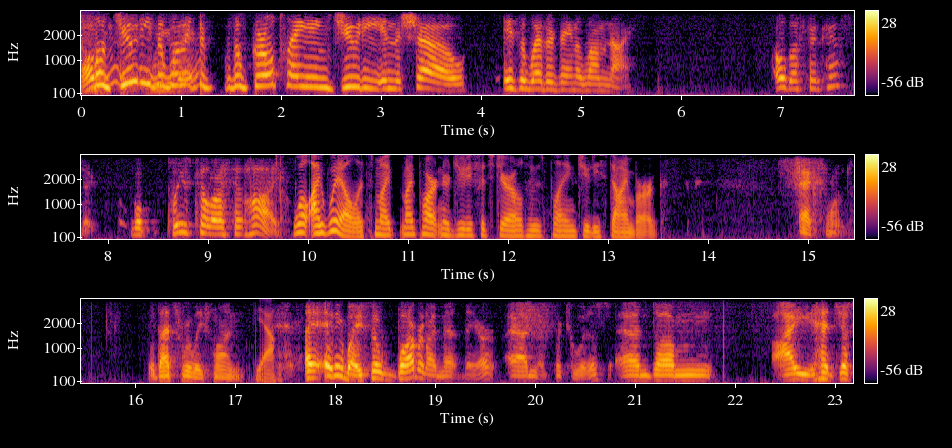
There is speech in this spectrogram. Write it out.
Oh, Well. Judy, the woman, the, the girl playing Judy in the show, is a Weather Vane alumni. Oh, that's fantastic. Well, please tell her I said hi. Well, I will. It's my, my partner, Judy Fitzgerald, who's playing Judy Steinberg. Excellent. Well, that's really fun. Yeah. Uh, anyway, so Barbara and I met there, and fortuitous, and um, I had just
